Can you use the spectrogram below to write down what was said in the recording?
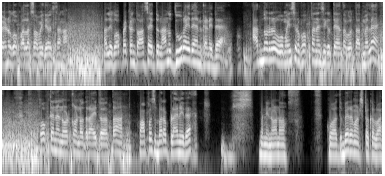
ವೇಣುಗೋಪಾಲ ಸ್ವಾಮಿ ದೇವಸ್ಥಾನ. ಅಲ್ಲಿಗೆ ಹೋಗ್ಬೇಕಂತ ಆಸೆ ಇತ್ತು. ನಾನು ದೂರ ಇದೆ ಅನ್ಕೊಂಡಿದ್ದೆ. ಅದ್ ನೋಡಿದ್ರೆ ಓ, ಮೈಸೂರಿಗೆ ಹೋಗ್ತಾನೆ ಸಿಗುತ್ತೆ ಅಂತ ಗೊತ್ತಾದ್ಮೇಲೆ ಹೋಗ್ತಾನೆ ನೋಡ್ಕೊಂಡು ಹೋದ್ರ ಆಯ್ತು ಅಂತ ವಾಪಸ್ ಬರೋ ಪ್ಲಾನ್ ಇದೆ. ಬನ್ನಿ ನೋಡೋಣ. ಓ ಅದು ಬೇರೆ ಮಾಡಿಸ್ಬೇಕಲ್ವಾ?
